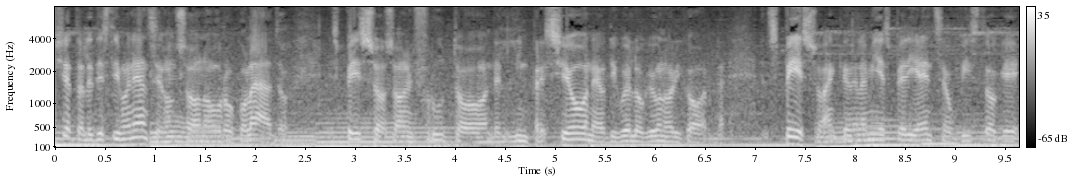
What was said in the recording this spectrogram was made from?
Certo, le testimonianze non sono un rocolato, spesso sono il frutto dell'impressione o di quello che uno ricorda spesso anche nella mia esperienza ho visto che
